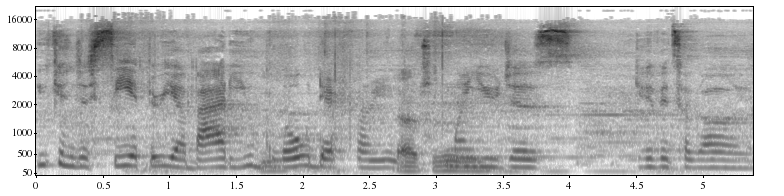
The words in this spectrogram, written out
you can just see it through your body. You mm. glow different Absolutely. when you just give it to God.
